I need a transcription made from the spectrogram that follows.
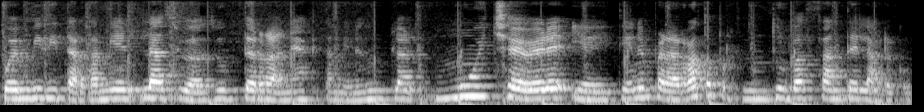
Pueden visitar también la ciudad subterránea, que también es un plan muy chévere y ahí tienen para rato porque es un tour bastante largo.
